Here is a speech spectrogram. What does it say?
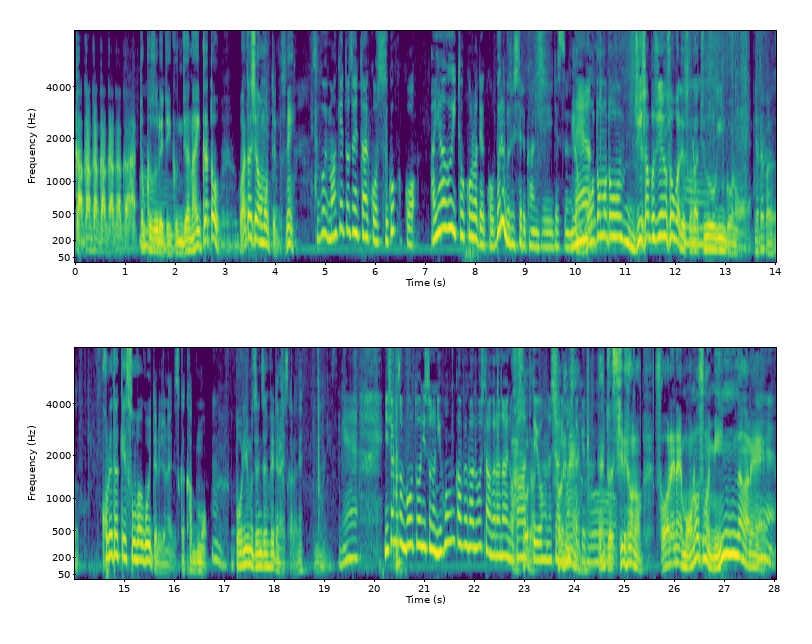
ガガガガガガガッと崩れていくんじゃないかと、私は思ってるんですね。すごい、マーケット全体、こう、すごくこう、危ういところで、こう、ブルブルしてる感じですよいや、ねも。ともと自作自演相場ですから、中央銀行の。いやだからこれだけ相場動いてるじゃないですか株も、ボリューム全然増えてないですからね。ね。西山さん、冒頭にその日本株がどうして上がらないのかっていうお話ありましたけど、ねえっと、資料の、それね、ものすごいみんながね、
